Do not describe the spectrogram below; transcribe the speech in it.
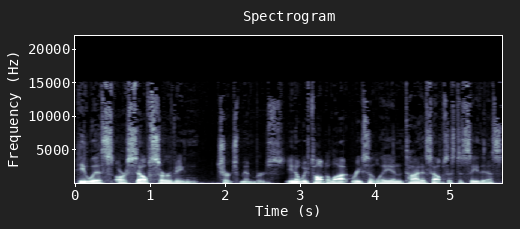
he lists, are self serving church members. You know, we've talked a lot recently, and Titus helps us to see this,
